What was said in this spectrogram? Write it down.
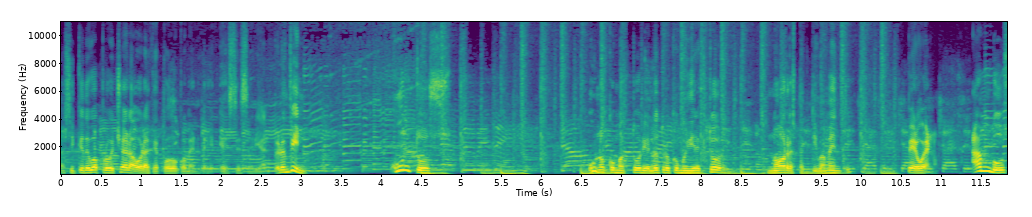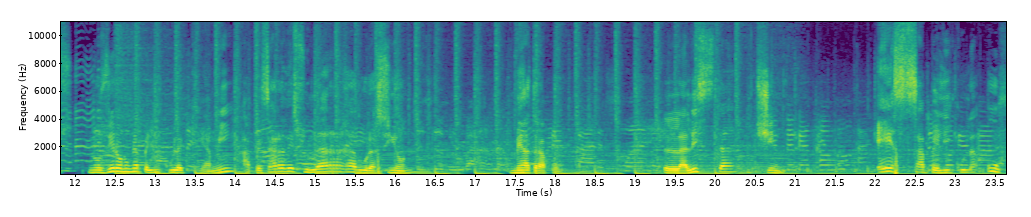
Así que debo aprovechar ahora que puedo comerle ese serial. Pero en fin, juntos, uno como actor y el otro como director, no respectivamente. Pero bueno, ambos nos dieron una película que a mí, a pesar de su larga duración, me atrapó. La lista Schindler. Esa película, uff,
